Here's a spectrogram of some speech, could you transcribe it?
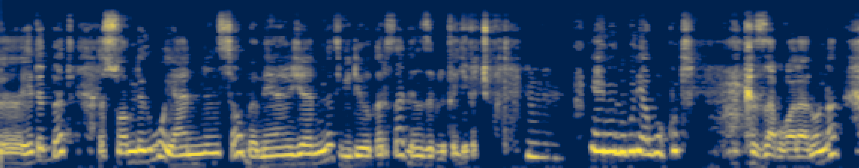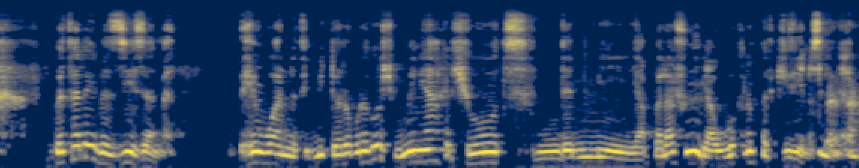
ለሄደበት እሷም ደግሞ ያንን ሰው በመያዣነት ቪዲዮ ቀርጻ ገንዘብ ልጠየቀችበት። ይህን ሁሉ ጉድ ያወቅኩት ከዛ በኋላ ነው እና በተለይ በዚህ ዘመን በህዋነት የሚደረጉ ነገሮች ምን ያህል ህይወት እንደሚያበላሹ ያወቅንበት ጊዜ ይመስለኛል።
